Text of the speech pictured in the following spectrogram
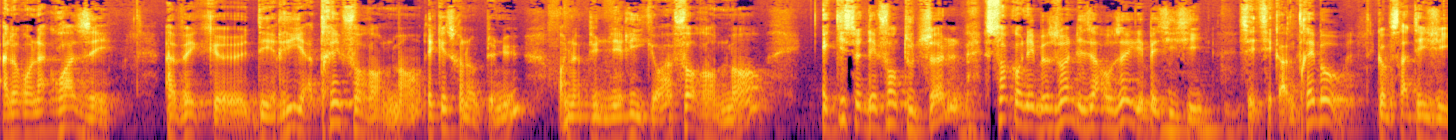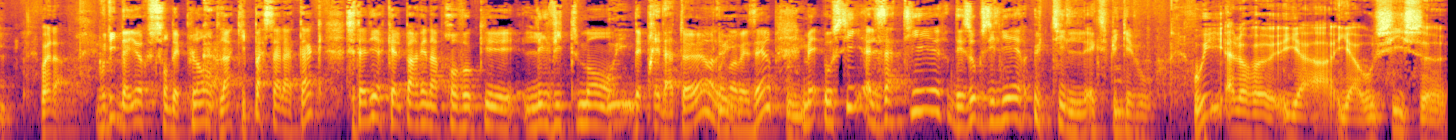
Alors on a croisé avec euh, des riz à très fort rendement, et qu'est-ce qu'on a obtenu? On a obtenu des riz qui ont un fort rendement et qui se défendent toutes seules sans qu'on ait besoin de les arroser avec des pesticides. C'est quand même très beau comme stratégie. Voilà. Vous dites d'ailleurs que ce sont des plantes là qui passent à l'attaque, c'est-à-dire qu'elles parviennent à provoquer l'évitement des prédateurs, les mauvaises herbes, mais aussi elles attirent des auxiliaires utiles, expliquez-vous. Oui, alors euh, il y, a, y, a, aussi ce,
